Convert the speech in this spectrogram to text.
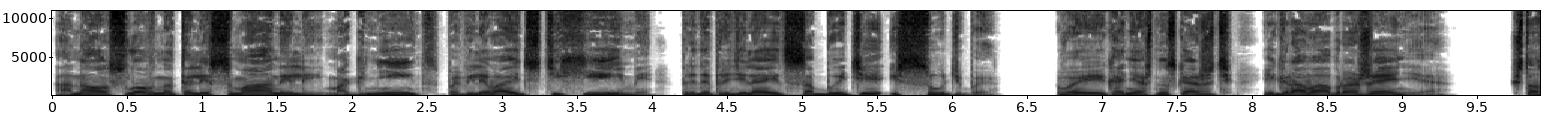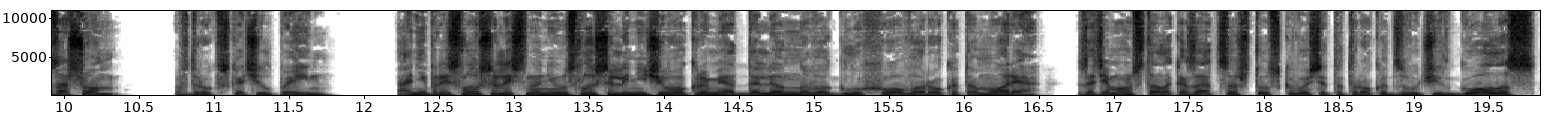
Оно, словно талисман или магнит, повелевает стихиями, предопределяет события и судьбы. Вы, конечно, скажете, игра воображения. «Что за шум?» — вдруг вскочил Пейн. Они прислушались, но не услышали ничего, кроме отдаленного глухого рокота моря. Затем им стало казаться, что сквозь этот рокот звучит голос,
